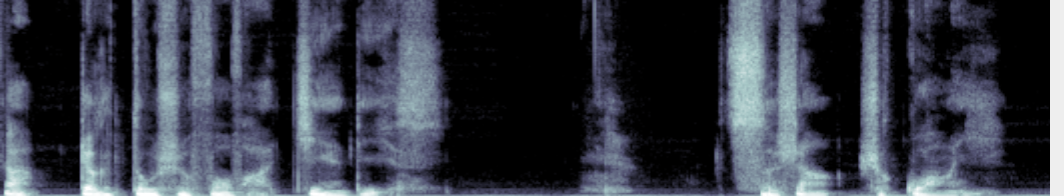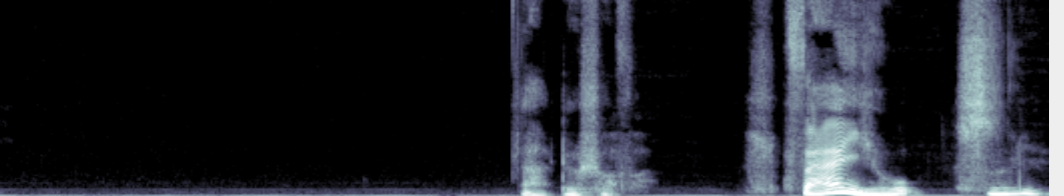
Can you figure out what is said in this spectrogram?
啊，这个都是佛法见的意思。此上是广义啊，这个说法，凡有思虑、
